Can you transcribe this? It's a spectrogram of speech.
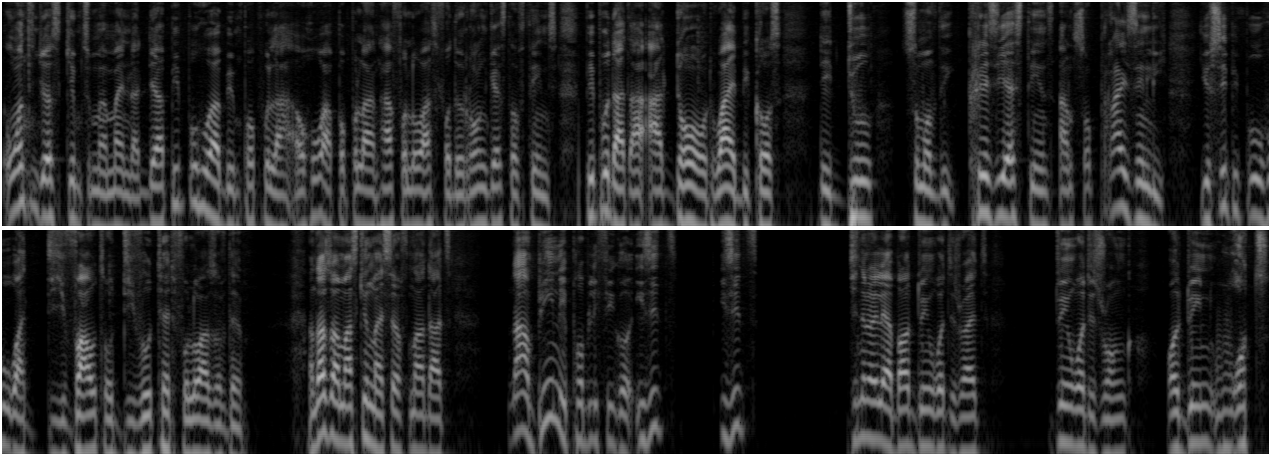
one thing just came to my mind that there are people who have been popular or who are popular and have followers for the wrongest of things. People that are adored. Why? Because they do some of the craziest things, and surprisingly, you see people who are devout or devoted followers of them. And that's why I'm asking myself now that now being a public figure, is it is it generally about doing what is right, doing what is wrong, or doing what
